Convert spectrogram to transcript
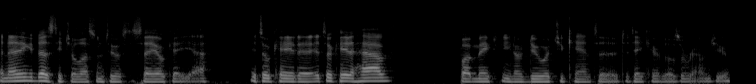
and I think it does teach a lesson to us to say, okay, yeah, it's okay to it's okay to have, but make you know do what you can to to take care of those around you.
